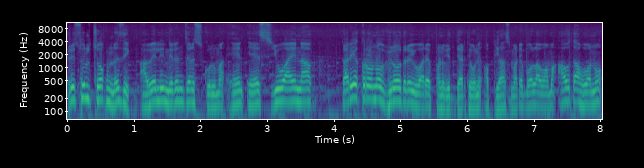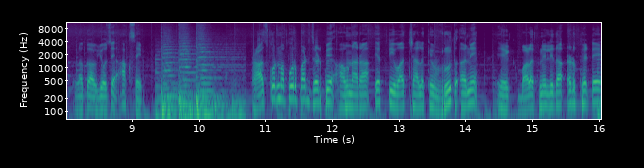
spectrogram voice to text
ત્રિશુલ ચોક નજીક આવેલી નિરંજન સ્કૂલમાં એનએસયુઆઈના કાર્યકરોનો વિરોધ રવિવારે પણ વિદ્યાર્થીઓને અભ્યાસ માટે બોલાવવામાં આવતા હોવાનો લગાવ્યો છે આક્ષેપ. રાજકોટમાં પૂરપાટ ઝડપે આવનારા એક્ટિવા ચાલકે વૃદ્ધ અને એક બાળકને લીધા અડફેટે.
